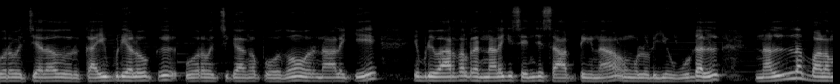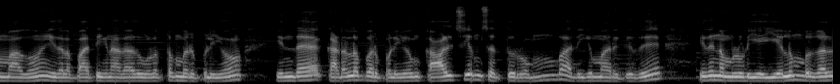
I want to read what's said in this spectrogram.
ஊற வச்சு அதாவது ஒரு கைப்பிடி அளவுக்கு ஊற வச்சுக்காங்க போதும். ஒரு நாளைக்கு இப்படி வாரத்தில் ரெண்டு நாளைக்கு செஞ்சு சாப்பிட்டீங்கன்னா உங்களுடைய உடல் நல்ல பலமாகும். இதில் பார்த்தீங்கன்னா அதாவது உளுத்தம்பருப்புலேயும் இந்த கடலைப்பருப்புலேயும் கால்சியம் சத்து ரொம்ப அதிகமாக இருக்குது. இது நம்மளுடைய எலும்புகள்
